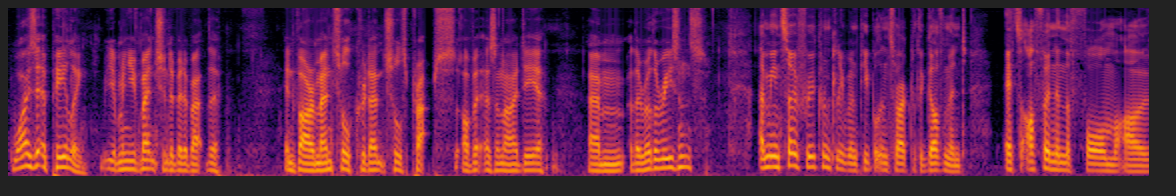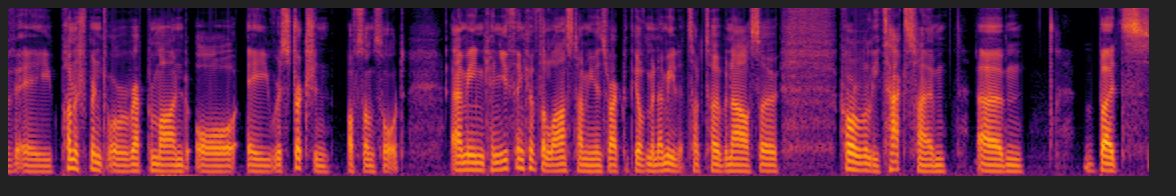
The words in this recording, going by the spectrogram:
Why is it appealing? I mean, you've mentioned a bit about the environmental credentials, perhaps, of it as an idea. Um, are there other reasons? I mean, so frequently when people interact with the government, it's often in the form of a punishment or a reprimand or a restriction of some sort. I mean, can you think of the last time you interacted with government? I mean, it's October now, so probably tax time. Um, but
